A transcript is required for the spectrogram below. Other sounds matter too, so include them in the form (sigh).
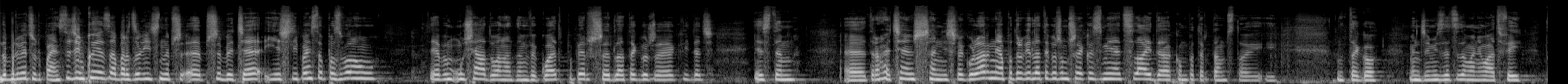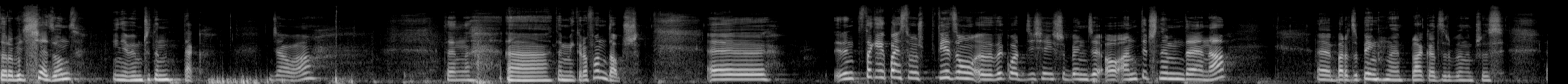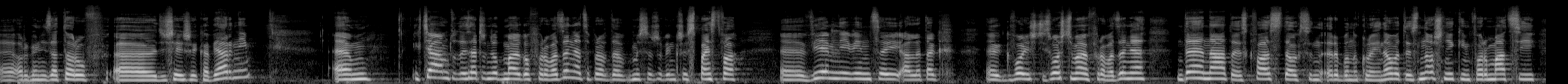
Dobry wieczór Państwu. Dziękuję za bardzo liczne e, przybycie. Jeśli Państwo pozwolą, to ja bym usiadła na ten wykład. Po pierwsze dlatego, że jak widać jestem e, trochę cięższa niż regularnie, a po drugie dlatego, że muszę jakoś zmieniać slajdy, a komputer tam stoi i dlatego będzie mi zdecydowanie łatwiej to robić siedząc. I nie wiem, czy ten tak działa. Ten, e, ten mikrofon. Dobrze. Więc tak jak Państwo już wiedzą, wykład dzisiejszy będzie o antycznym DNA. E, Bardzo piękny plakat zrobiony przez e, organizatorów e, dzisiejszej kawiarni. I chciałam tutaj zacząć od małego wprowadzenia. Co prawda myślę, że większość z Państwa wie mniej więcej, ale tak gwoli ścisłości, małe wprowadzenie. DNA to jest kwas deoksyrybonukleinowy, to jest nośnik informacji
